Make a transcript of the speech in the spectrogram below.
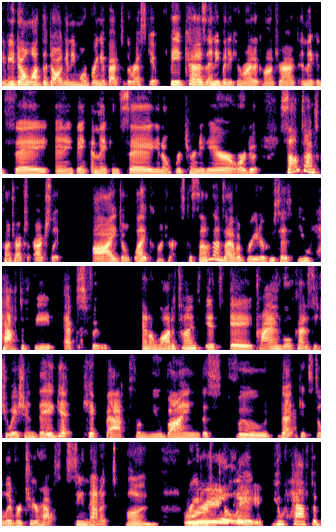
if you don't want the dog anymore bring it back to the rescue. Because anybody can write a contract and they can say anything and they can say you know return it here or do it. Sometimes contracts are actually i don't like contracts because sometimes i have a breeder who says you have to feed x food and a lot of times it's a triangle kind of situation. They get kickback from you buying this food that gets delivered to your house. Seen that a ton. Breeders really? Say, you have to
